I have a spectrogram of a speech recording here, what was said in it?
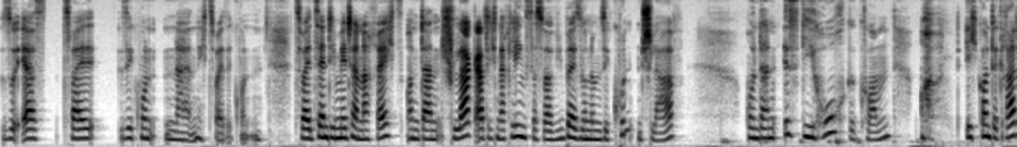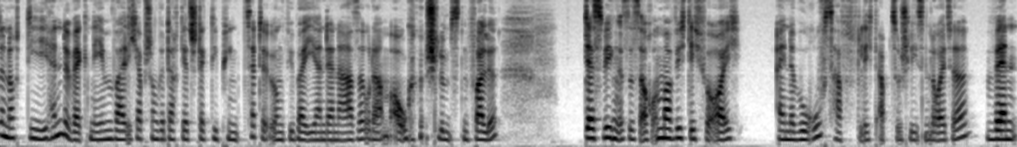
so erst zwei Sekunden, nein, nicht zwei Sekunden, zwei Zentimeter nach rechts und dann schlagartig nach links. Das war wie bei so einem Sekundenschlaf. Und dann ist die hochgekommen und ich konnte gerade noch die Hände wegnehmen, weil ich habe schon gedacht, jetzt steckt die Pinzette irgendwie bei ihr in der Nase oder am Auge, schlimmsten Falle. Deswegen ist es auch immer wichtig für euch, eine Berufshaftpflicht abzuschließen, Leute. Wenn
